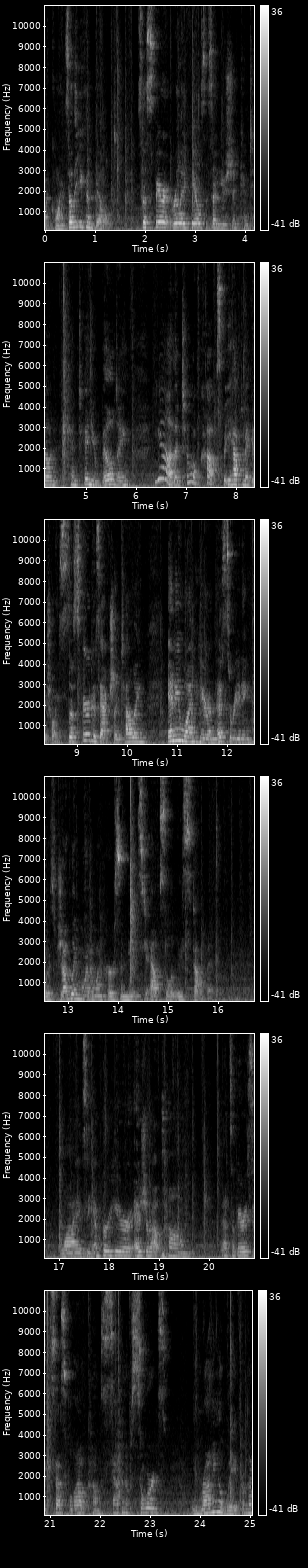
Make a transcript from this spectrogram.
of coins, so that you can build. So Spirit really feels as though you should continue building. Yeah, the Two of Cups, but you have to make a choice. So Spirit is actually telling Anyone here in this reading who is juggling more than one person needs to absolutely stop it. Why is the Emperor here as your outcome? That's a very successful outcome. Seven of Swords, running away from the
